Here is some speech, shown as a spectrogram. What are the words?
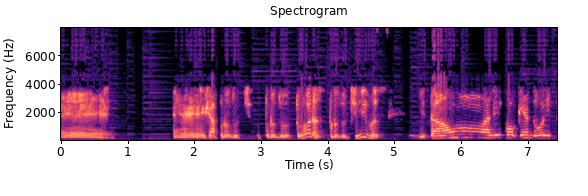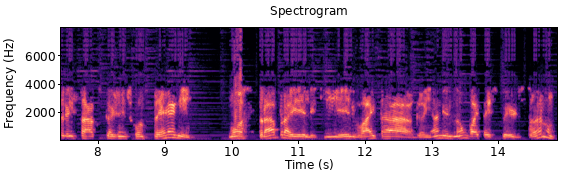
é, é, já produtoras, produtivas, então ali qualquer dois, três sacos que a gente consegue mostrar para ele que ele vai estar tá ganhando, ele não vai estar tá desperdiçando,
